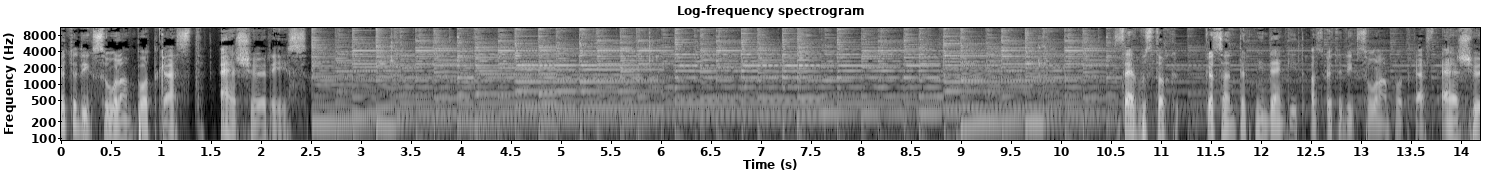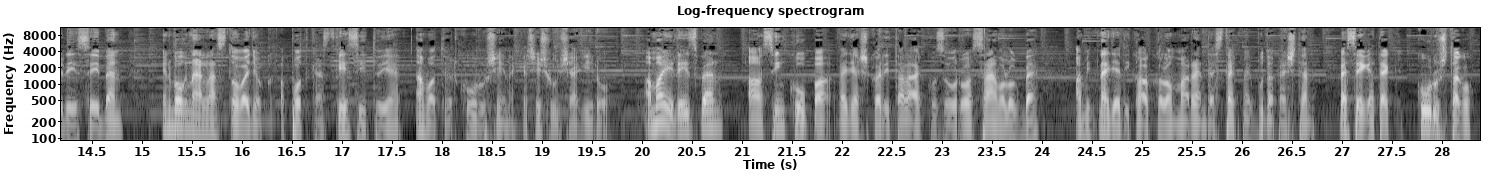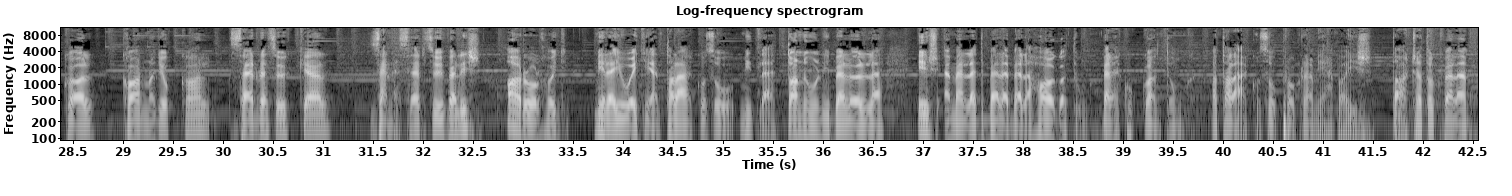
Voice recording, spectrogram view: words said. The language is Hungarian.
Ötödik Szólam Podcast, első rész. Szervusztok, köszöntök mindenkit az ötödik Szólam Podcast első részében. Én Bognár László vagyok, a podcast készítője, amatőr kórus énekes és újságíró. A mai részben a Szinkópa vegyeskari találkozóról számolok be, amit negyedik alkalommal rendeztek meg Budapesten. Beszélgetek kórustagokkal, karnagyokkal, szervezőkkel, zeneszerzővel is, arról, hogy mire jó egy ilyen találkozó, mit lehet tanulni belőle, és emellett bele-bele hallgatunk, belekukkantunk a találkozó programjába is. Tartsatok velem!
